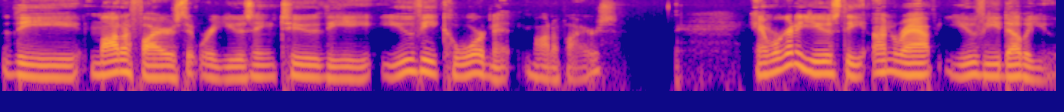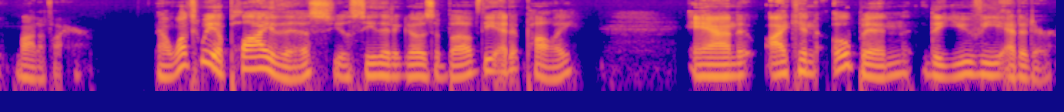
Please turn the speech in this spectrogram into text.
the modifiers that we're using to the UV coordinate modifiers, and we're going to use the Unwrap UVW modifier. Now once we apply this, you'll see that it goes above the Edit Poly, and I can open the UV editor.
